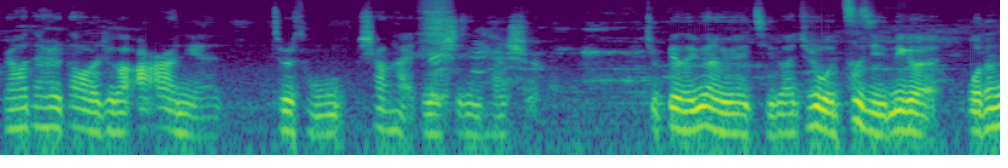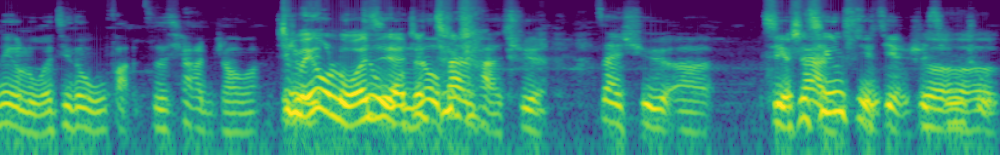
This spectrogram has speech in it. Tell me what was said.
然后但是到了这个二二年，就是从上海这个事情开始，就变得越来越极端，就是我自己那个我的那个逻辑都无法自洽，你知道吗？就没有逻辑就我没有办法去 再去呃解释清楚去解释清楚，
